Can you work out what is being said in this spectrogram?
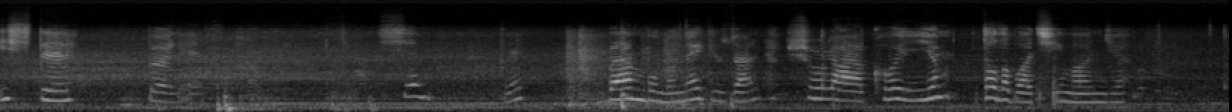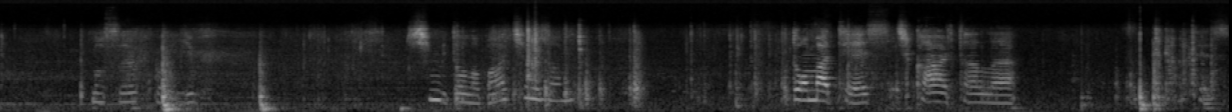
İşte böyle. Şimdi ben bunu ne güzel şuraya koyayım. Dolabı açayım önce. Masaya koyayım. Şimdi dolabı açalım. Domates çıkartalım. Domates.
